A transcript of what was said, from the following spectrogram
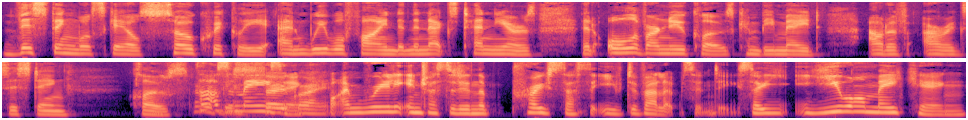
this thing will scale so quickly and we will find in the next 10 years that all of our new clothes can be made out of our existing close. That's amazing. So but I'm really interested in the process that you've developed, Cindy. So you are making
